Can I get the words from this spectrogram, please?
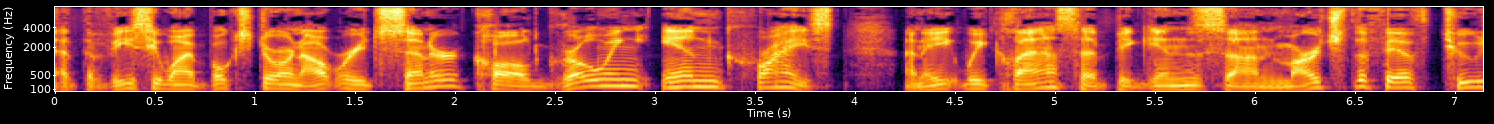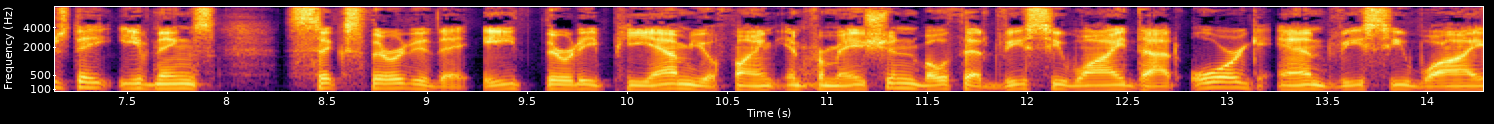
at the VCY Bookstore and Outreach Center called Growing in Christ, an eight-week class that begins on March the 5th, Tuesday evenings, 6.30 to 8.30 p.m. You'll find information both at vcy.org and vcy.com.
